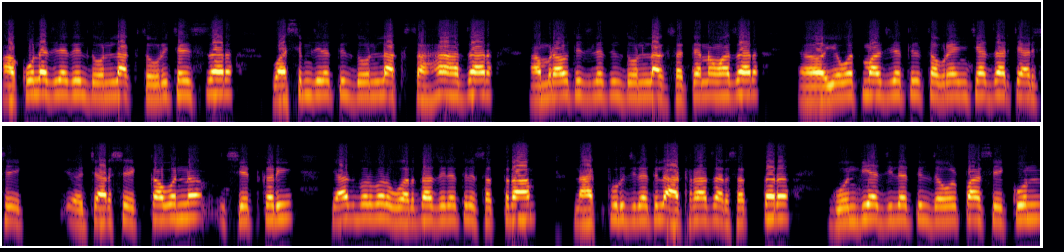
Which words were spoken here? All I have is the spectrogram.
अकोला जिल्ह्यातील दोन लाख चौवेचाळीस हजार. वाशिम जिल्ह्यातील दोन लाख सहा हजार. अमरावती जिल्ह्यातील दोन लाख सत्त्याण्णव हजार. यवतमाळ जिल्ह्यातील चौऱ्याऐंशी हजार चारशे चारशे एक्कावन्न शेतकरी. याचबरोबर वर्धा जिल्ह्यातील सतरा नागपूर जिल्ह्यातील अठरा हजार सत्तर गोंदिया जिल्ह्यातील जवळपास एकूण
